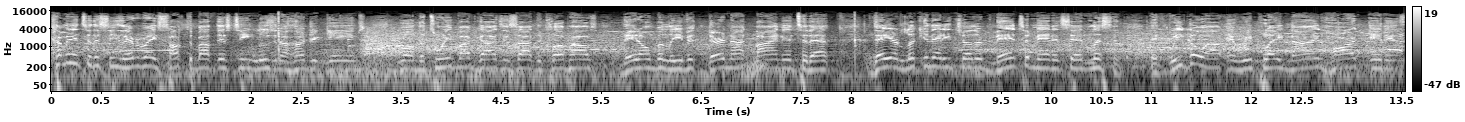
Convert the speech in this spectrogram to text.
coming into the season, everybody's talked about this team losing 100 games. Well, the 25 guys inside the clubhouse, they don't believe it. They're not buying into that. They are looking at each other man to man and saying, listen, if we go out and we play nine hard innings,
